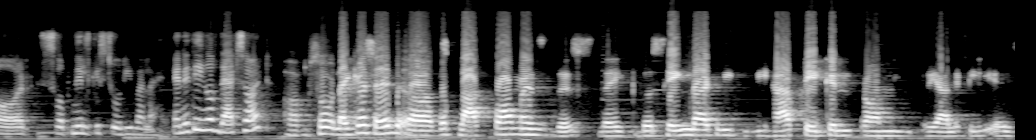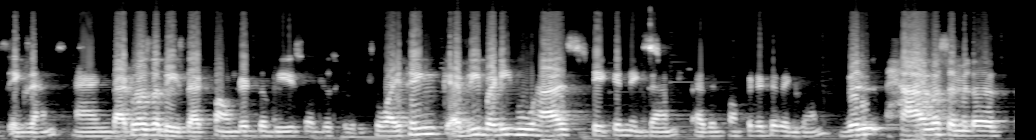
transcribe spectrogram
और स्वप्निल की स्टोरी वाला है। Anything of that sort so like I said the platform is this like the thing that we we have taken from reality is exams, and that was the base that founded the base of the story. So I think everybody who has taken exam as in competitive exam will have a similar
